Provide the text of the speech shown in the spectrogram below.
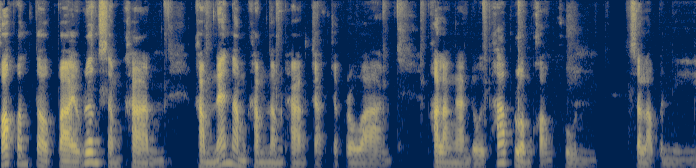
ข้อความต่อไปเรื่องสำคัญคำแนะนำคำนำทางจากจักรวาล พลังงานโดยภาพรวมของคุณสลับวันนี้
